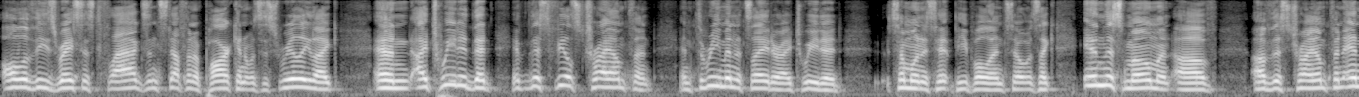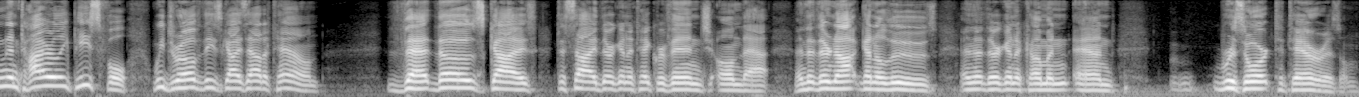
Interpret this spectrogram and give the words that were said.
all of these racist flags and stuff in a park, and it was this really like, and I tweeted that if this feels triumphant, and three minutes later, I tweeted, someone has hit people. And so it was like in this moment of, of this triumphant and entirely peaceful, we drove these guys out of town, that those guys decide they're going to take revenge on that and that they're not going to lose and that they're going to come and, and resort to terrorism.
